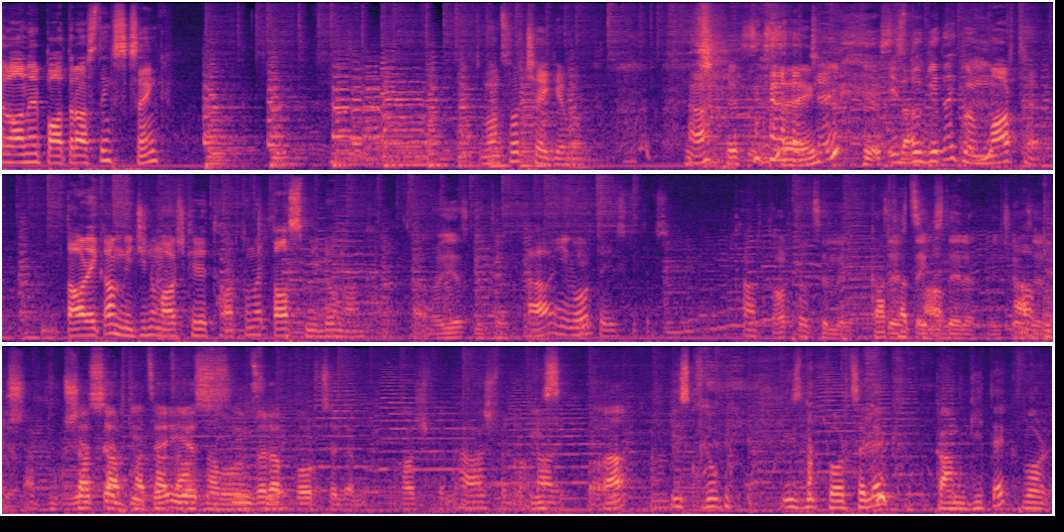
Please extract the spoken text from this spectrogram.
տղաներ պատրաստ ենք, սկսենք։ Ոնց որ չէ գեւոր։ սկսենք։ Իսկ դու գիտեք որ մարդը տարեկան միջինում աչքերը թարթում է 10 միլիոն անգամ։ Ես գիտեմ։ Հա, ին որտե ես գիտես։ Կարդացել եմ ձեր տեքստերը, ինչեր ձեր։ Դուք շատ հարթացած ես իմ վրա փորձել եմ հաշվել։ Հաշվել է։ Իսկ հա, իսկ դուք իսկ դուք փորձել եք կամ գիտեք, որ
